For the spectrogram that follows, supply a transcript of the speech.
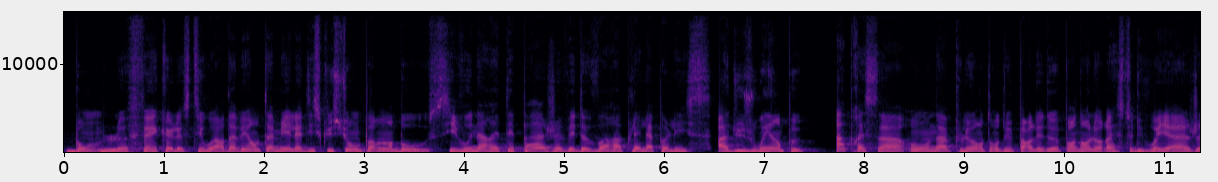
Bon, le fait que le steward avait entamé la discussion par un beau Si vous n'arrêtez pas, je vais devoir appeler la police a dû jouer un peu. Après ça, on n'a plus entendu parler d'eux pendant le reste du voyage,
